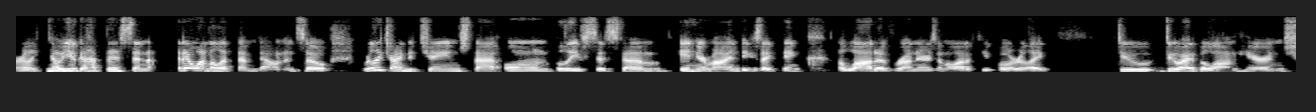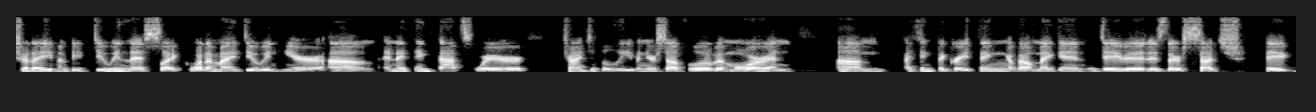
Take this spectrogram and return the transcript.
are like, no, you got this. And I didn't want to let them down. And so really trying to change that own belief system in your mind, because I think a lot of runners and a lot of people are like, do do I belong here? And should I even be doing this? Like, what am I doing here? Um, and I think that's where trying to believe in yourself a little bit more. And um, I think the great thing about Megan and David is they're such big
